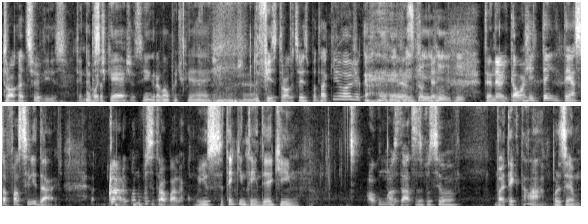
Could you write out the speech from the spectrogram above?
troca de serviço. Um Entendeu? Você podcast, assim, gravar um podcast. eu fiz troca de serviço para estar aqui hoje, cara. É. Entendeu? Então a gente tem, tem essa facilidade. Claro, quando você trabalha com isso, você tem que entender que algumas datas você vai ter que estar lá. Por exemplo,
